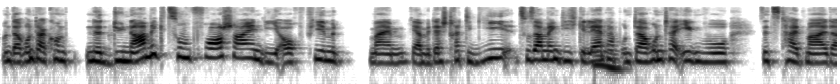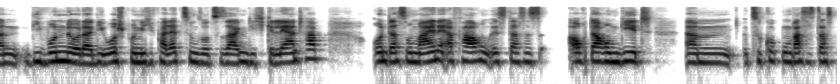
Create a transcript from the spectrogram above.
und darunter kommt eine Dynamik zum Vorschein, die auch viel mit meinem, ja, mit der Strategie zusammenhängt, die ich gelernt habe. Mhm. Und darunter irgendwo sitzt halt mal dann die Wunde oder die ursprüngliche Verletzung sozusagen, die ich gelernt habe. Und dass so meine Erfahrung ist, dass es auch darum geht, ähm, zu gucken, was ist das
